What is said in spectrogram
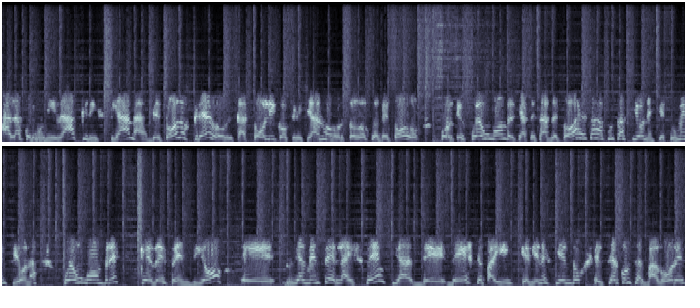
a la comunidad cristiana de todos los credos, católicos, cristianos, ortodoxos, de todo, porque fue un hombre que a pesar de todas esas acusaciones que tú mencionas, fue un hombre que defendió eh, realmente la esencia de, este país, que viene siendo el ser conservadores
